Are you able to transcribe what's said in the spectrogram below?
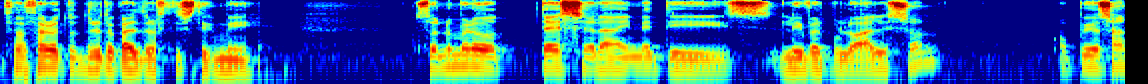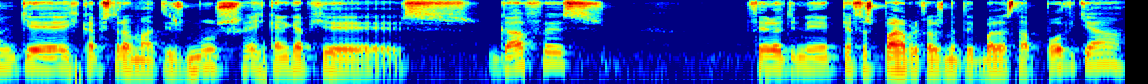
θα θεωρώ τον τρίτο καλύτερο αυτή τη στιγμή. Στο νούμερο 4 είναι της Liverpool ο Άλισον ο οποίος αν και έχει κάποιους τραυματισμούς έχει κάνει κάποιες γκάφες. Θεωρώ ότι είναι και αυτός πάρα πολύ καλός με την μπάλα στα πόδια.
